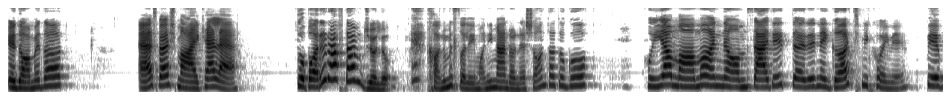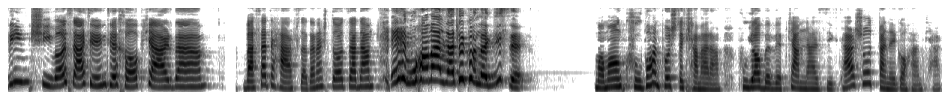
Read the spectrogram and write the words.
ادامه داد. اسمش مایکله. دوباره رفتم جلو. خانم سلیمانی من را نشان داد و گفت پویا مامان نامزدت داره نگات می‌کنه. ببین چی واسط انتخاب کردم. وسط حرف زدنش داد زدم اه موهام البته کلاگیسه. مامان کوبان پشت کمرم. پویا به وبکم نزدیکتر شد و نگاهم کرد.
